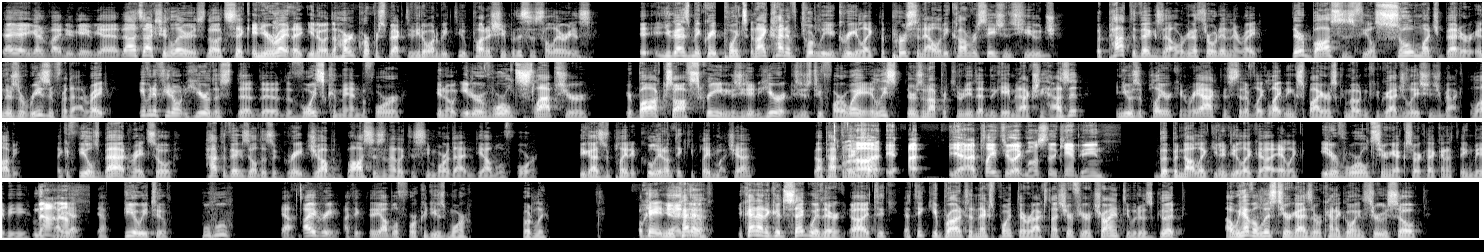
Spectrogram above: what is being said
Yeah, yeah, you got to buy a new game. Yeah, yeah, that's actually hilarious. No, it's sick. And you're right. You know, in the hardcore perspective, you don't want to be too punishing, but this is hilarious. It- you guys make great points, and I kind of totally agree. Like the personality conversation is huge, but Path of Exile, we're gonna throw it in there, right? Their bosses feel so much better, and there's a reason for that, right? Even if you don't hear this, the the the voice command before you know Eater of Worlds slaps your your box off screen because you didn't hear it because you was too far away. At least there's an opportunity that in the game it actually has it, and you as a player can react instead of like lightning spires come out and congratulations, you're back at the lobby. Like it feels bad, right? So Path of Exile does a great job with bosses, and I'd like to see more of that in Diablo 4. You guys have played it Cooley. I don't think you played much, yeah? Uh, Path of Exile, Uh, yeah, I, yeah, I played through like most of the campaign. But but not like you didn't do like uh eh, like Eater of Worlds, Searing Exarch, that kind of thing. Maybe No, not no. yet. Yeah, Poe two. Woo-hoo. Yeah, I agree. I think the Diablo 4 could use more. Totally. Okay, and you kind of yeah. you kind of had a good segue there. Uh, I think I think you brought it to the next point there, Rax. Not sure if you were trying to, but it was good. Uh, we have a list here, guys, that we're kind of going through. So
